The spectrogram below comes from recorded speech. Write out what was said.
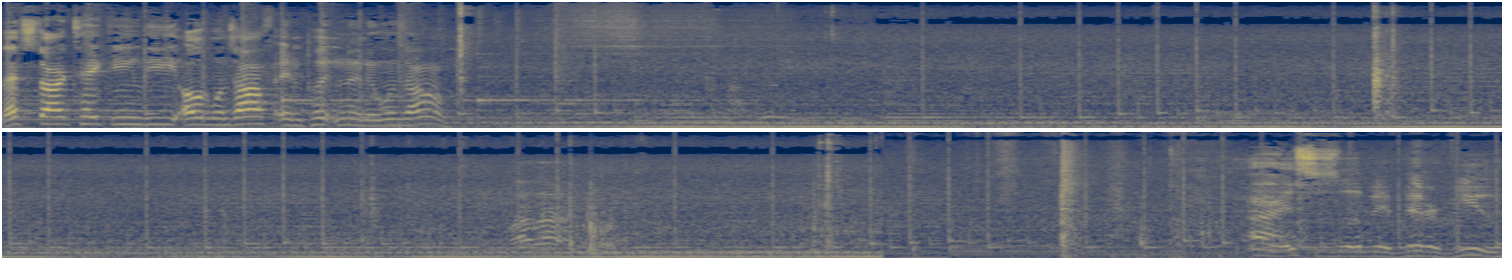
let's start taking the old ones off and putting the new ones on. This is a little bit better view.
